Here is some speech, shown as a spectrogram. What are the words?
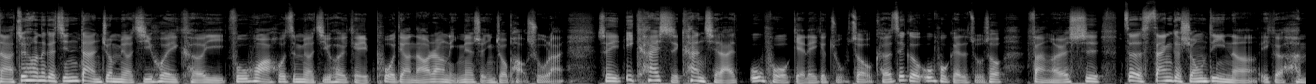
那最后那个金蛋就没有机会可以孵化，或者没有机会可以破掉，然后让里面水晶球跑出来。所以一开始看起来巫婆给了一个诅咒，可是这个巫婆给的诅咒反而是这三个兄弟呢一个很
